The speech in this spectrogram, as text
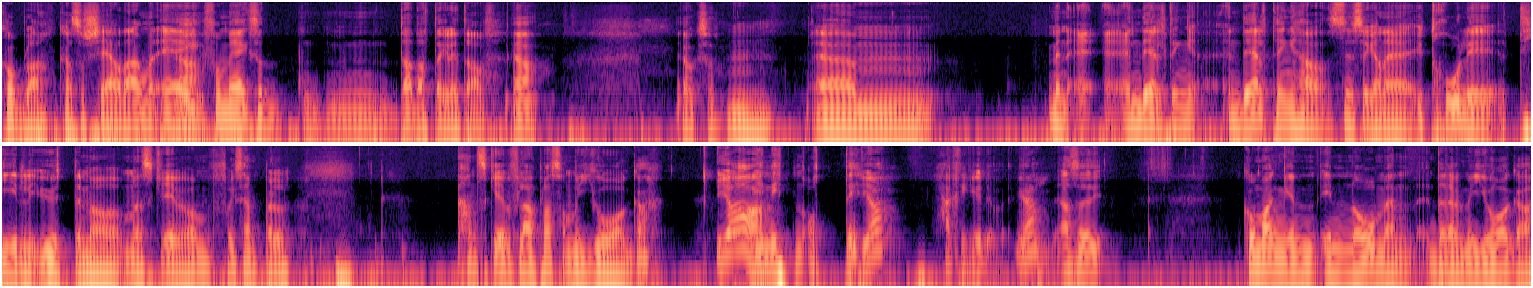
kobla hva som skjer der. Men jeg, Ja. for meg så mm, Der datt jeg litt av. ja. Jeg også. Um, men e- en del ting, en del ting her syns jeg han er utrolig tidlig ute med å, med å skrive om. For eksempel Han skriver flere plasser om yoga Ja! i 1980. ja. Herregud. Ja. Altså Hvor mange nordmenn drev med yoga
